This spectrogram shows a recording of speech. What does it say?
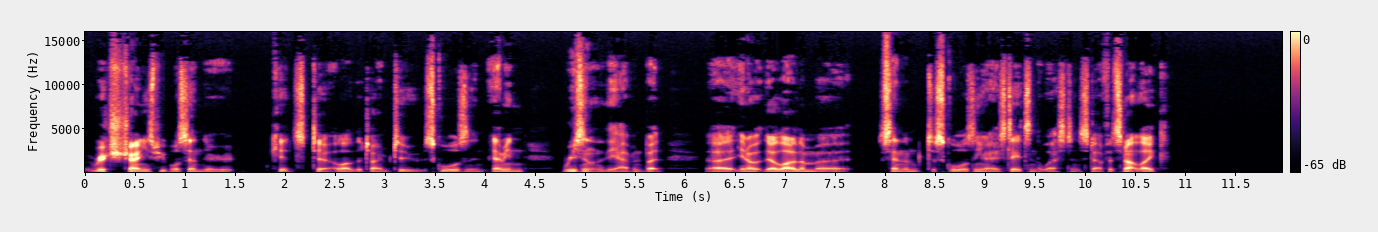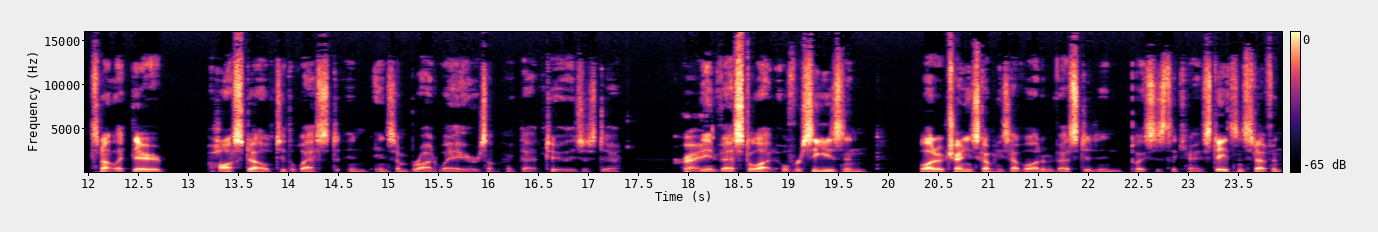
rich Chinese people send their kids to a lot of the time to schools, and I mean recently they haven't, but uh, you know, a lot of them. Uh, send them to schools in the United States and the West and stuff. It's not like it's not like they're hostile to the West in, in some broad way or something like that too. They just uh, right. they invest a lot overseas, and a lot of Chinese companies have a lot of invested in places like the United States and stuff. And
